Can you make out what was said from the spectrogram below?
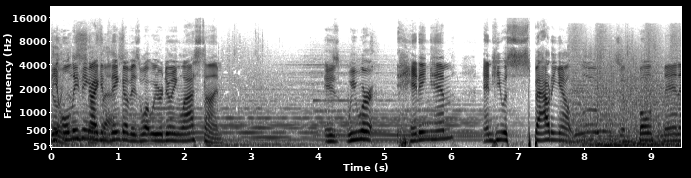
The only thing so I can fast. think of is what we were doing last time. Is we were hitting him, and he was spouting out loads of both mana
